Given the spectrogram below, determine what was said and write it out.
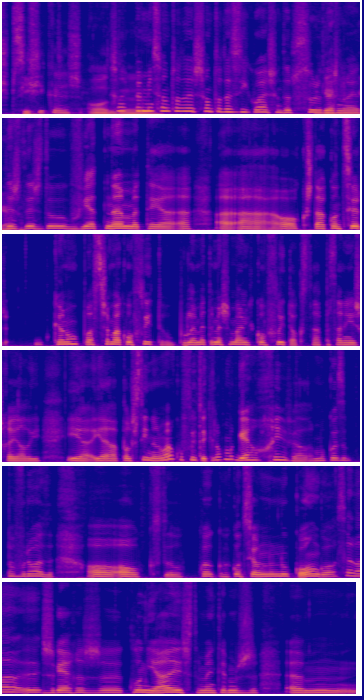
específicas? Ou de... Para mim são todas, são todas iguais, são absurdas, guerra, não é? Desde, desde o Vietnã até a, a, a, ao que está a acontecer que eu não posso chamar conflito. O problema é também chamar-lhe conflito ao que se está a passar em Israel e, e, a, e a Palestina. Não é um conflito, aquilo é uma guerra horrível, é uma coisa pavorosa. Ou, ou o que aconteceu no, no, Congo, sei lá, as guerras uh, coloniais, também temos um,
